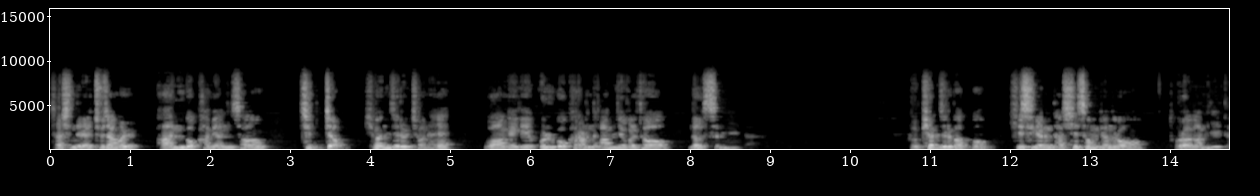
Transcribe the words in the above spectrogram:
자신들의 주장을 반복하면서 직접 편지를 전해 왕에게 굴복하라는 압력을 더 넣습니다. 그 편지를 받고 히스기야는 다시 성전으로 돌아갑니다.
